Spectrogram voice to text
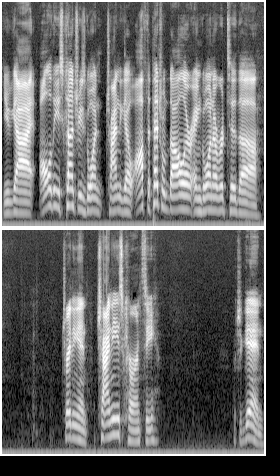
You got all these countries going trying to go off the petrodollar and going over to the trading in Chinese currency. Which again,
